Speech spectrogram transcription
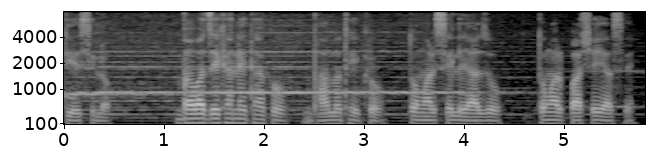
দিয়েছিল। বাবা যেখানে থাকো, ভালো থেকো, তোমার ছেলে আজও তোমার পাশেই আছে।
